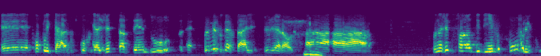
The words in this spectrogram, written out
é complicado, porque a gente está tendo. É, primeiro detalhe, viu, Geraldo? A, a, quando a gente fala de dinheiro público,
